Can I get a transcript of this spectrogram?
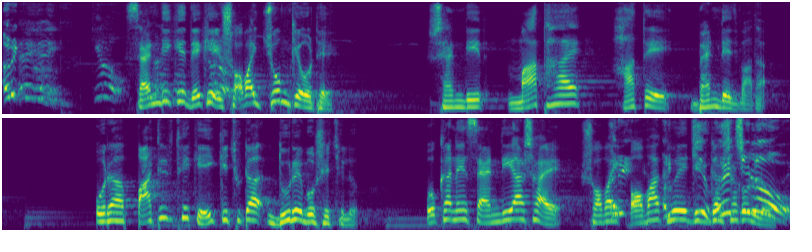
আরে স্যান্ডিকে দেখে সবাই চমকে ওঠে। স্যান্ডির মাথায় হাতে ব্যান্ডেজ বাঁধা। ওরা পার্টির থেকেই কিছুটা দূরে বসেছিল। ওখানে স্যান্ডি আসায় সবাই অবাক হয়ে জিজ্ঞাসা? করল।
